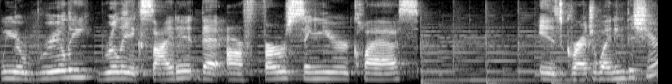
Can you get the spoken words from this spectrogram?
We are really, really excited that our first senior class is graduating this year.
